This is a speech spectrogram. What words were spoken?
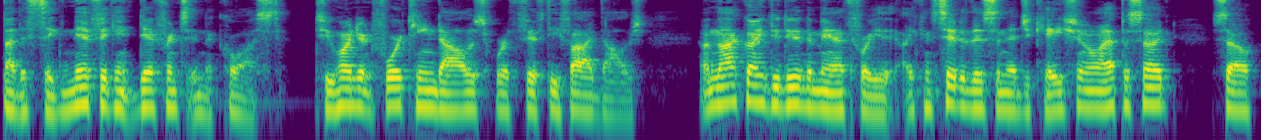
But a significant difference in the cost. $214 worth $55. I'm not going to do the math for you. I consider this an educational episode. So,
